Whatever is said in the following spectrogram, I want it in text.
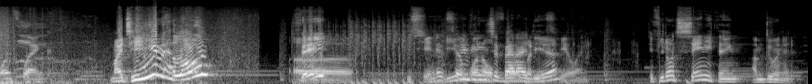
One flank. My team, hello. Fade. Uh, Phoenix Even if you think it's a bad idea, if you don't say anything, I'm doing it.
